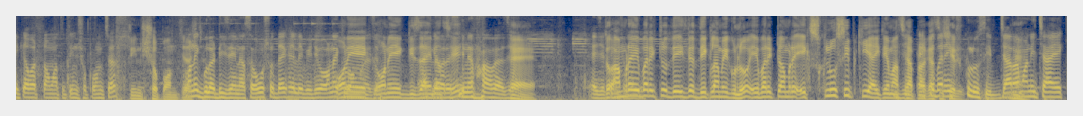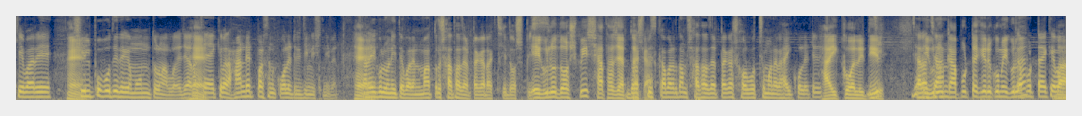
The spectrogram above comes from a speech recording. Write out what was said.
এই কাভারটা মাত্র তিনশো পঞ্চাশ। তিনশো পঞ্চাশ। অনেকগুলো ডিজাইন আছে অবশ্য দেখাইলে ভিডিও অনেক অনেক অনেক ডিজাইন আছে। সিনেমা হয়ে যায়। হ্যাঁ। তো আমরা এবার একটু দেখলাম এগুলো এবার একটু আমরা এক্সক্লুসিভ কি আইটেম আছে আপনার কাছে একেবারে এক্সক্লুসিভ যারা মানে চায় একেবারে হ্যাঁ। শিল্পপতি থেকে মন্ত্রণালয় যারা হ্যাঁ। চায় একেবারে হান্ড্রেড পার্সেন্ট কোয়ালিটির জিনিস নেবেন। তারা এগুলো নিতে পারেন। মাত্র সাত হাজার টাকা রাখছি দশ পিস এগুলো দশ পিস সাত হাজার দশ পিস কাভারের দাম সাত হাজার টাকা সর্বোচ্চ মানের হাই কোয়ালিটির হাই কোয়ালিটির যারা চান- কাপড়টা কীরকম এগুলো? কাপড়টা একেবারে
